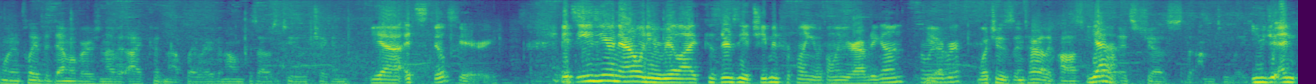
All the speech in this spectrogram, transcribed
when we played the demo version of it, I could not play Ravenholm because I was too chicken. Yeah, it's still scary. It's easier now when you realize because there's the achievement for playing it with only the gravity gun or whatever. Which is entirely possible. Yeah. It's just I'm too late. You ju- and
